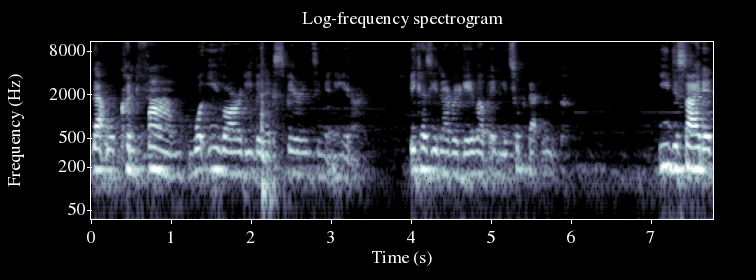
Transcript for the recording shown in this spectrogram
that will confirm what you've already been experiencing in here because you never gave up and you took that leap you decided,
